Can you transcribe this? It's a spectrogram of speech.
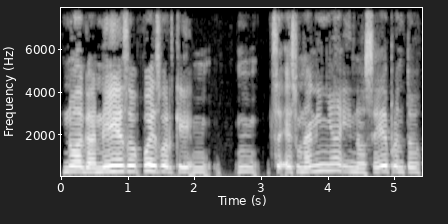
no hagan eso, pues porque mm, mm, es una niña y no sé, de pronto,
